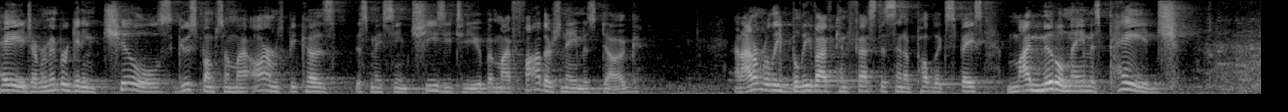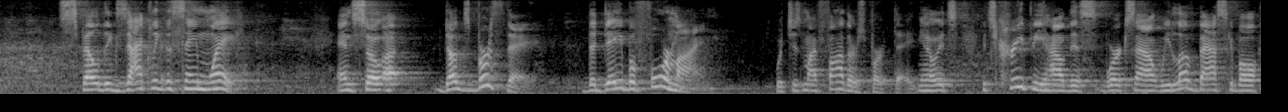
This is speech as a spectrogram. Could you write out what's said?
Page. I remember getting chills, goosebumps on my arms because this may seem cheesy to you, but my father's name is Doug. And I don't really believe I've confessed this in a public space. My middle name is Page, spelled exactly the same way. And so, uh, Doug's birthday, the day before mine, which is my father's birthday. You know, it's, it's creepy how this works out. We love basketball,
